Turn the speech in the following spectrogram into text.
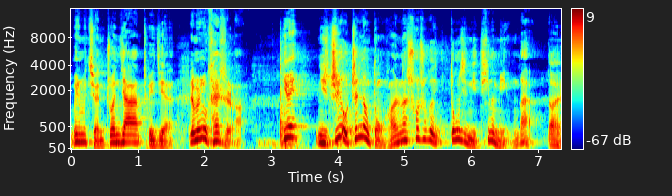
为什么选专家推荐？人们又开始了，因为你只有真正懂行人，他说出个东西你听得明白，对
